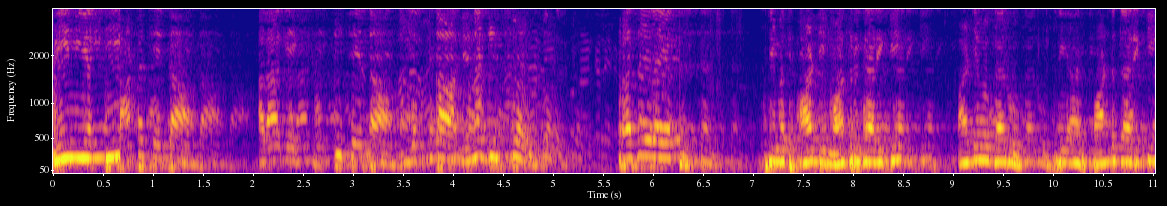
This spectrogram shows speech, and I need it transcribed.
దీని యొక్క పాట చేత అలాగే కత్తి చేత ఎంత నినదిస్తూ ప్రజల యొక్క శ్రీమతి ఆర్డి మాధురి గారికి ఆర్డీఓ గారు శ్రీ ఆర్ పాండు గారికి.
